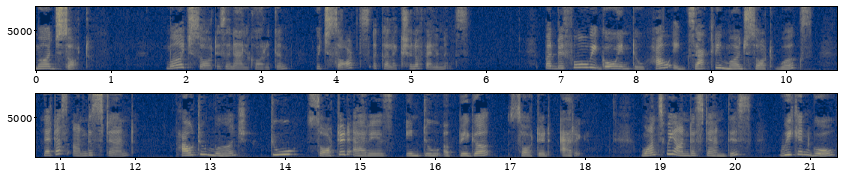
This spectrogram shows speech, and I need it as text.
Merge sort. Merge sort is an algorithm which sorts a collection of elements. But before we go into how exactly merge sort works, let us understand how to merge two sorted arrays into a bigger sorted array. Once we understand this, we can go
